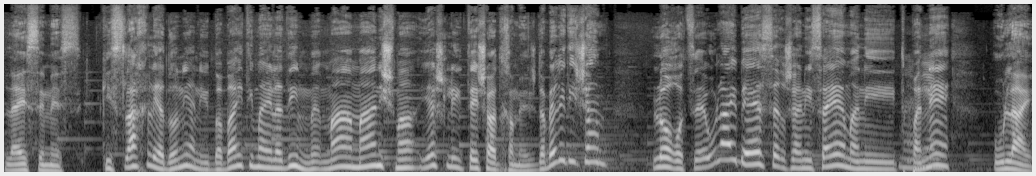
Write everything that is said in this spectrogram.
ל-SMS. כי סלח לי, אדוני, אני בבית עם הילדים, מה, מה נשמע? יש לי 9 עד 5, דבר איתי שם. לא רוצה, אולי ב-10 שאני אסיים, אני אתפנה, אולי.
